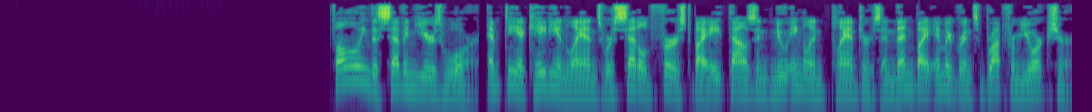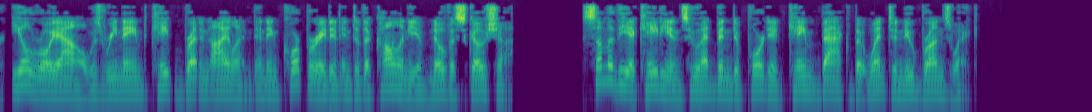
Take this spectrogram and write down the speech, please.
Following the Seven Years' War, empty Acadian lands were settled first by 8,000 New England planters and then by immigrants brought from Yorkshire. Ile Royale was renamed Cape Breton Island and incorporated into the colony of Nova Scotia. Some of the Acadians who had been deported came back but went to New Brunswick.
